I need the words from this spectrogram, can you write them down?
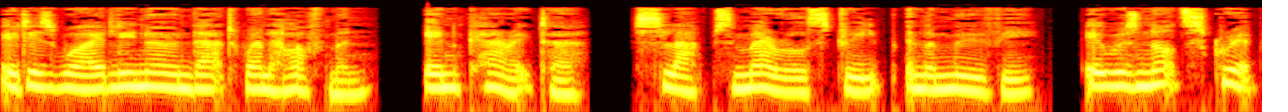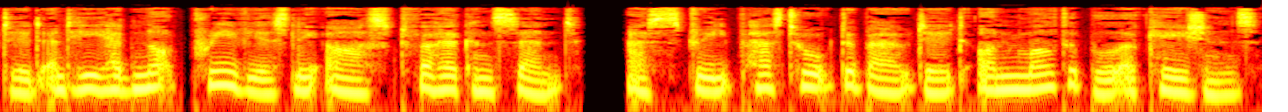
It is widely known that when Hoffman, in character, slaps Meryl Streep in the movie, it was not scripted and he had not previously asked for her consent, as Streep has talked about it on multiple occasions.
